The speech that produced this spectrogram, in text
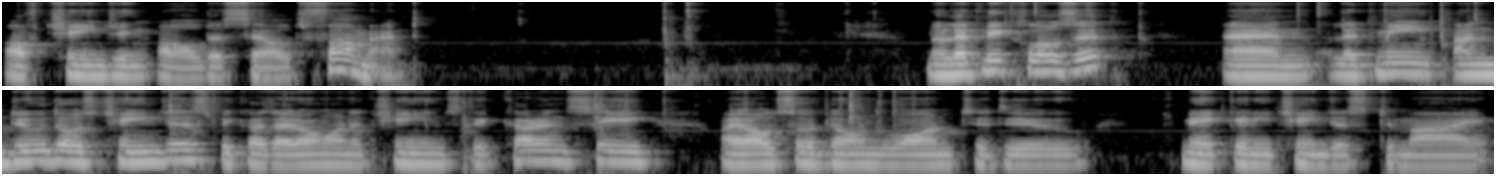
of changing all the cells format. Now let me close it and let me undo those changes because I don't want to change the currency. I also don't want to do make any changes to my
